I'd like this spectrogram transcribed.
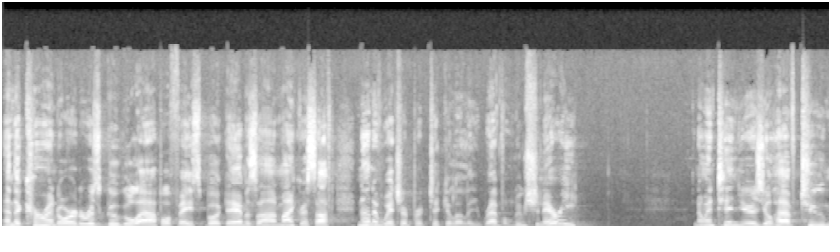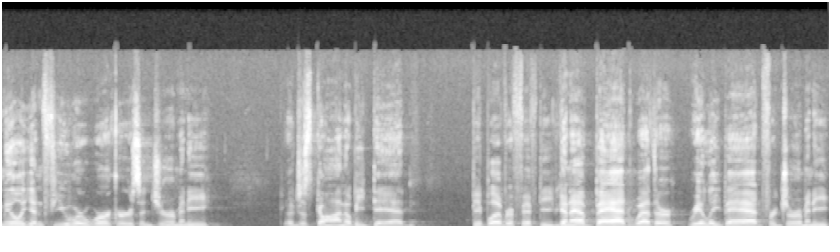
And the current order is Google, Apple, Facebook, Amazon, Microsoft, none of which are particularly revolutionary. Now, in 10 years, you'll have 2 million fewer workers in Germany. They're just gone, they'll be dead people over 50. You're going to have bad weather, really bad for Germany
